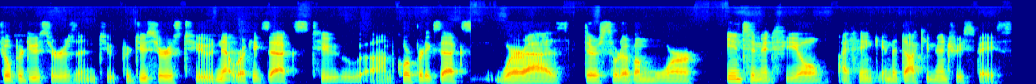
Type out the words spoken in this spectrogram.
film producers and to producers to network execs to um, corporate execs, whereas there's sort of a more intimate feel, I think, in the documentary space.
